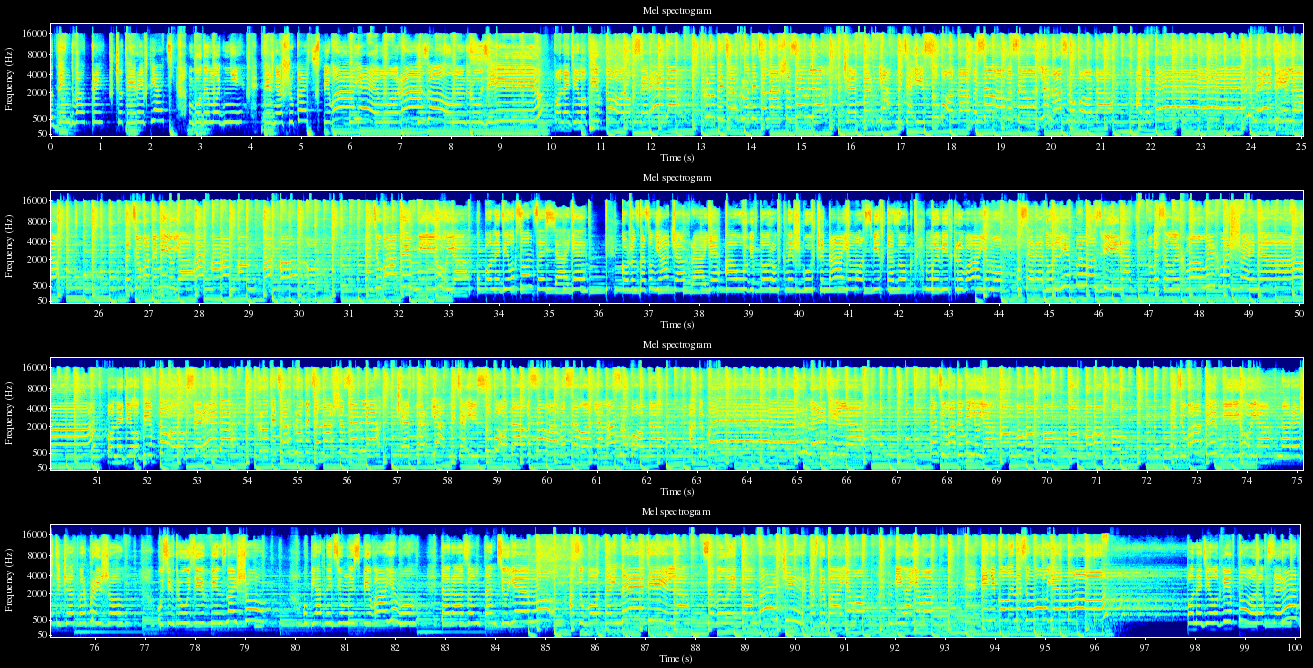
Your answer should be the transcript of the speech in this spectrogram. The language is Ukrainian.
Один, два, три, чотири, п'ять. Будемо дні, тижня шукать, співати. Кожен з нас ов'яча грає, а у вівторок книжку читаємо світ казок. Ми відкриваємо. усіх друзів він знайшов. У п'ятницю ми співаємо та разом танцюємо. А субота й неділя це велика вечірка. Стрибаємо, бігаємо і ніколи не сумуємо. Понеділок, вівторок, серед.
